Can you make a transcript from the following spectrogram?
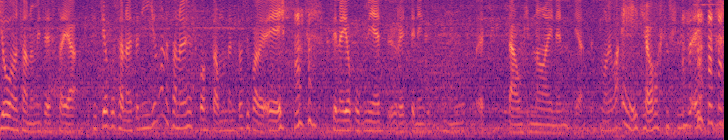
joon sanomisesta. Ja sitten joku sanoi, että niin Johanna sanoi yhdessä kohtaa, mutta niin tosi paljon ei. Siinä joku mies yritti, niin kuin, että tämä onkin nainen. Ja sitten mä olin vaan, eikä ole.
